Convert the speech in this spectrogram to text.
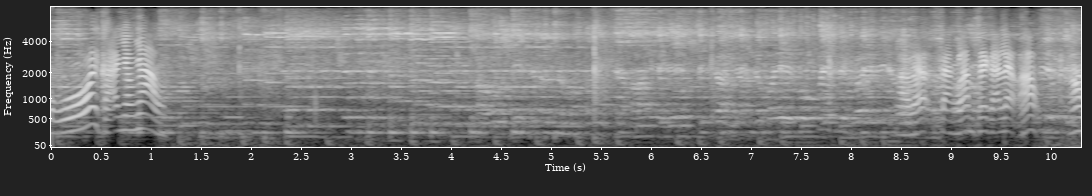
ๆโอ้ยขาเงาๆเอาละตั้งล่ำใส่กันแล้ว เอาเอา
